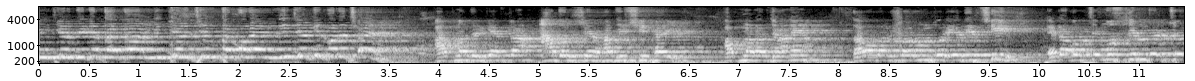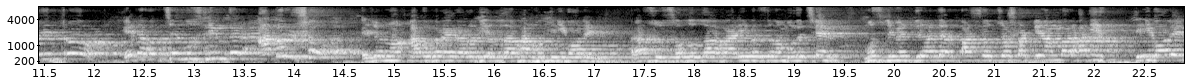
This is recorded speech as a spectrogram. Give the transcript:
নিজের দিকে তাকান আপনাদেরকে একটা আদর্শের হাদিস শিখাই। আপনারা জানেন তাও আবার স্মরণ করিয়ে দিচ্ছি, এটা হচ্ছে মুসলিমদের চরিত্র, এটা হচ্ছে মুসলিমদের আদর্শ। এজন্য আবু হুরায়রা রাদিয়াল্লাহু আনহু তিনি বলেন, রাসূল সাল্লাল্লাহু আলাইহি ওয়াসাল্লাম বলেছেন, মুসলিমের 2564 নম্বর হাদিস, তিনি বলেন,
